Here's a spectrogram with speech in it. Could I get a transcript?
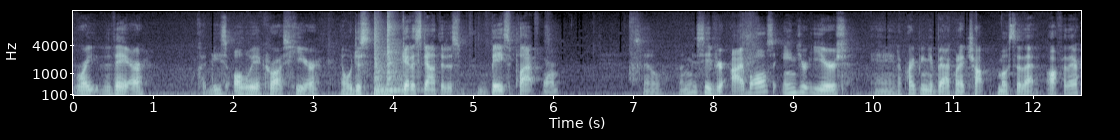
right there. Cut these all the way across here and we'll just get us down to this base platform. So I'm gonna save your eyeballs and your ears and I'll probably bring you back when I chop most of that off of there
